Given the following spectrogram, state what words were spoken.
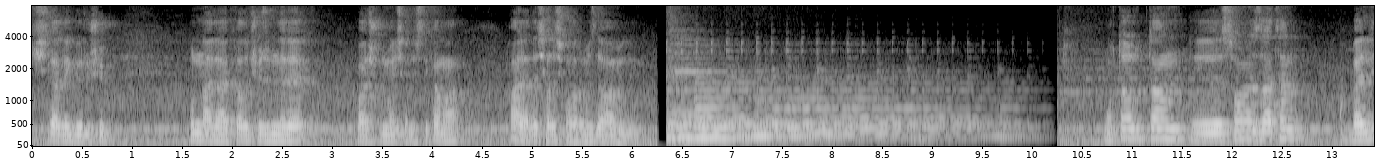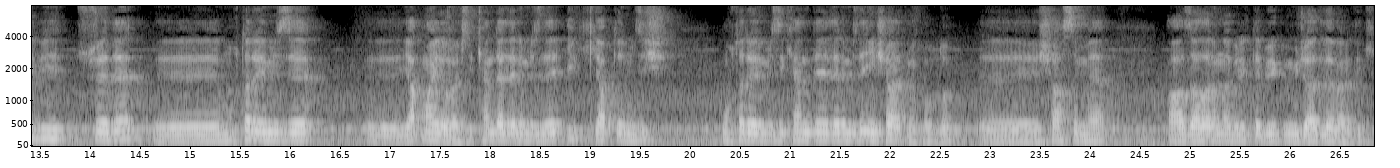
kişilerle görüşüp bununla alakalı çözümlere başvurmaya çalıştık ama hala da çalışmalarımız devam ediyor. Muhtarlıktan e, sonra zaten belli bir sürede e, muhtar evimizi e, yapmayla uğraştık. Kendi ellerimizle ilk yaptığımız iş muhtar evimizi kendi ellerimizde inşa etmek oldu. E, şahsım ve azalarımla birlikte büyük bir mücadele verdik.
